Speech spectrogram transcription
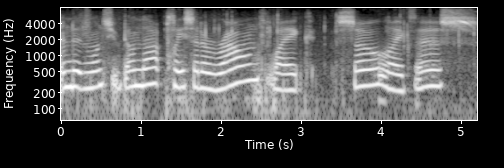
And then once you've done that, place it around like so, like this.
